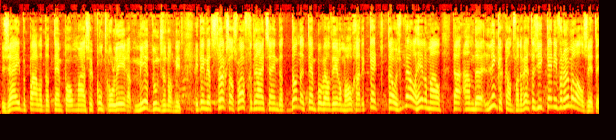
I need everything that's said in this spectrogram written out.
Zij bepalen dat tempo, maar ze controleren. Meer doen ze nog niet. Ik denk dat straks als we afgedraaid zijn, dat dan het tempo wel weer omhoog gaat. Ik kijk trouwens wel helemaal daar aan de linkerkant van de weg. Daar zie ik Kenny van Hummel al zitten.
